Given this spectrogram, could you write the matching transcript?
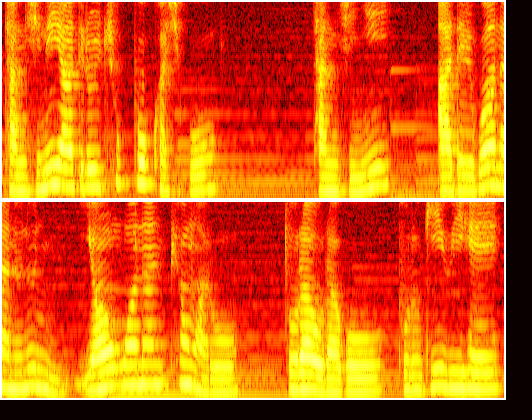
당신의 아들을 축복하시고 당신이 아들과 나누는 영원한 평화로 돌아오라고 부르기 위해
